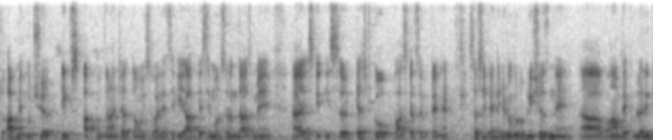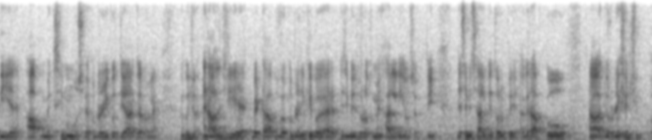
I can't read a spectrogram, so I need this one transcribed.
तो अब मैं कुछ टिप्स आपको बताना चाहता हूँ इस हवाले से कि आप कैसे मौसर अंदाज में इसके, इस टेस्ट को पास कर सकते हैं। सबसे पहले जो डोगल पब्लिशर्स ने वहाँ वैकबलरी दी है, आप मैक्सिमम उस वैकबलरी को तैयार कर लें। क्योंकि जो एनालॉजी है, बेटा वोकबलरी के बगैर किसी भी ज़रूरत में हल नहीं हो सकती। जैसे मिसाल के तौर पर अगर आपको जो रिलेशनशिप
